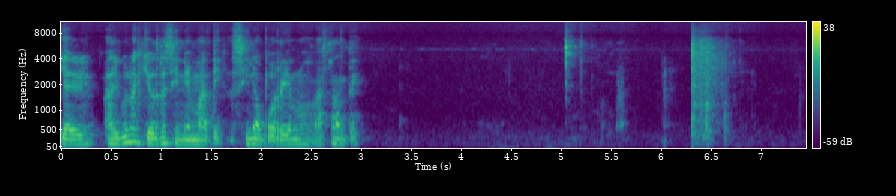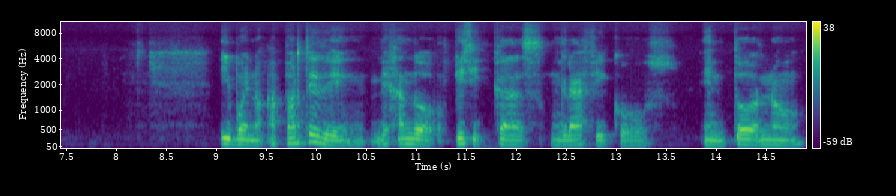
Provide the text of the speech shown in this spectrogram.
y alguna que otra cinemática, sin aburrirnos bastante. Y bueno, aparte de dejando físicas, gráficos, entorno,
